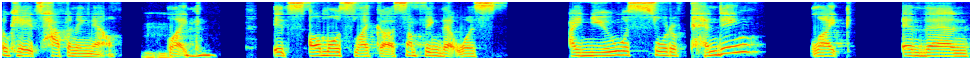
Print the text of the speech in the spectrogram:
okay, it's happening now. Mm-hmm. Like, mm-hmm. it's almost like uh, something that was, I knew was sort of pending, like, and then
